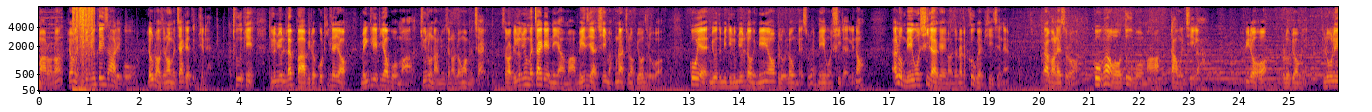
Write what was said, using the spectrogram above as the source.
မှာတော့เนาะပြောမယ်ဒီလိုမျိုးကိစ္စတွေကိုလှုပ်တော့ကျွန်တော်မကြိုက်တဲ့သူဖြစ်တယ်အထူးသဖြင့်ဒီလိုမျိုးလက်ပါပြီးတော့ကိုထိလက်ရောက် main ကလေးတစ်ယောက်ပေါ်မှာကျူးလွန်တာမျိုးကျွန်တော်လုံးဝမကြိုက်ဘူးဆိုတော့ဒီလိုမျိုးမကြိုက်တဲ့နေရာမှာမေးစရာရှိမှခုနကကျွန်တော်ပြောသလိုပေါ့ကိုယ့်ရဲ့အမျိုးသမီးဒီလိုမျိုးလုပ်ရင်မင်းရောဘယ်လိုလုပ်မလဲဆိုတော့မေးခွန်းရှိတယ်လीနော်အဲ့လိုမေးခွန်းရှိလာခဲ့ရင်တော့ကျွန်တော်တစ်ခုပဲဖြေချင်တယ်အဲ့ဒါဘာလဲဆိုတော့ကိုကရောသူ့ဘောမှာတာဝန်ချေလား ပြီးတော့ဘယ်လိုပြောမလဲလိုလေ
